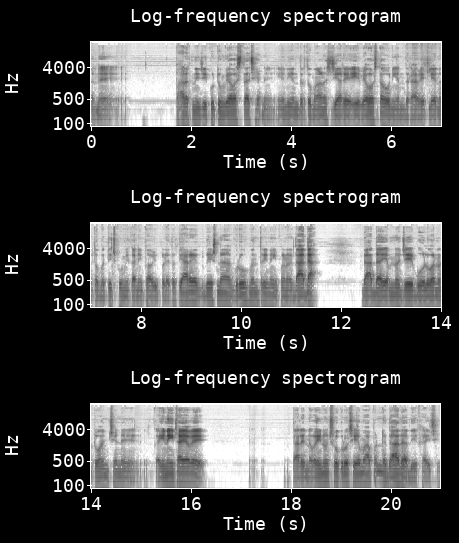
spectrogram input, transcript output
અને ભારતની જે કુટુંબ વ્યવસ્થા છે ને, એની અંદર તો માણસ જ્યારે એ વ્યવસ્થાઓની અંદર આવે એટલે એને તો બધી જ ભૂમિકા નિભાવવી પડે. તો ત્યારે દેશના ગૃહમંત્રી નહીં, પણ દાદા દાદા એમનો જે બોલવાનો ટોન છે ને, કંઈ નહીં થાય હવે. તારે નવાઈનો છોકરો છે એમાં આપણને દાદા દેખાય છે.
